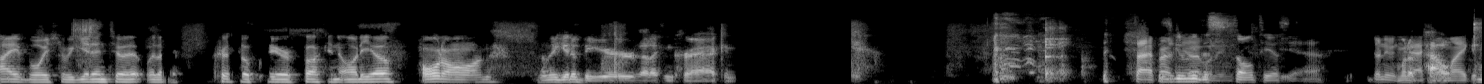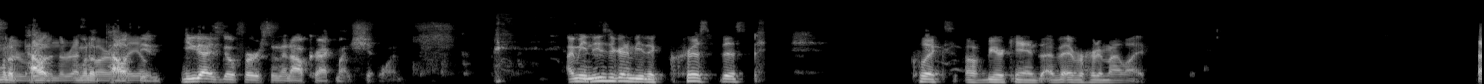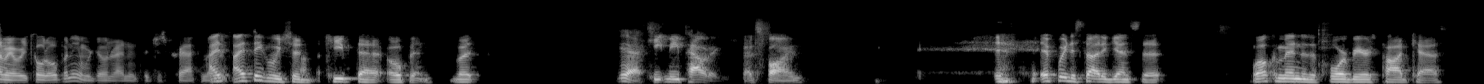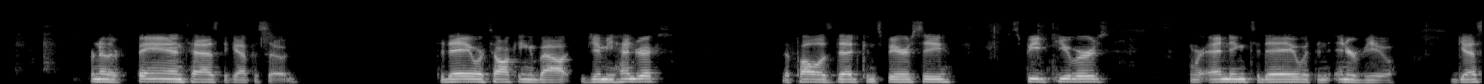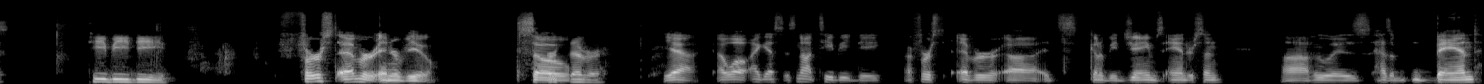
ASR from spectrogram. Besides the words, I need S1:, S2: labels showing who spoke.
S1: All right, boys, should we get into it with a crystal clear fucking audio?
S2: Hold on. Let me get a beer that I can crack and
S3: Sorry,
S4: It's gonna be the saltiest.
S3: Yeah. Don't even
S2: I'm gonna
S3: crack
S2: pout.
S3: the mic. It's
S2: I'm gonna
S3: gonna
S2: pout.
S3: ruin the
S2: I'm gonna
S3: of our
S2: pout
S3: audio.
S2: the. You guys go first, and then I'll crack my shit one.
S1: I mean, these are going to be the crispest clicks of beer cans I've ever heard in my life.
S3: I mean, are we cold opening? We're doing right into just cracking.
S1: I, I think we should keep that open, but
S2: Yeah, keep me pouting. That's fine.
S1: if, if we decide against it, welcome into the Four Beers podcast for another fantastic episode. Today we're talking about Jimi Hendrix, the Paul is Dead conspiracy, Speed Cubers. We're ending today with an interview. Guest TBD.
S4: First ever interview. So
S1: First ever.
S4: yeah, uh, well, I guess it's not TBD. Our first ever. Uh, it's going to be James Anderson, uh, who is has a band,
